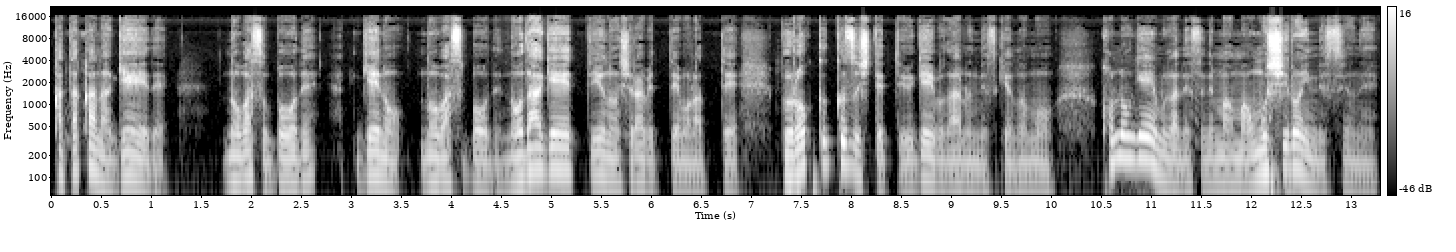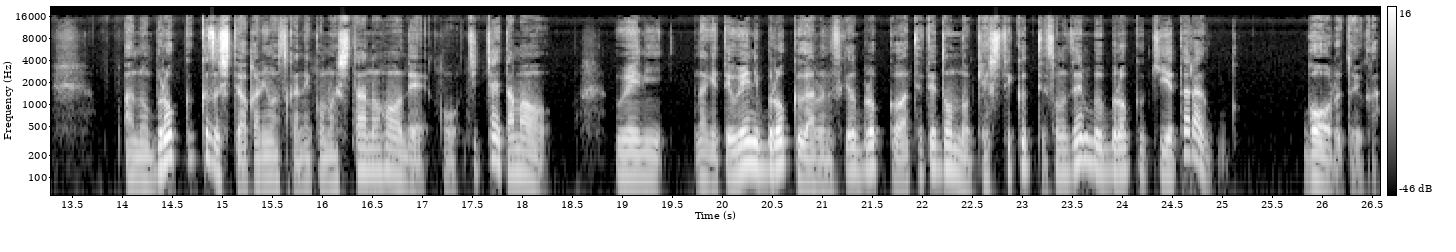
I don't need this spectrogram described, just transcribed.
カタカナゲーで、伸ばす棒で、ゲの伸ばす棒で、野田ゲーっていうのを調べてもらって、ブロック崩してっていうゲームがあるんですけども、このゲームがですね、まあまあ面白いんですよね。あの、ブロック崩してわかりますかね？この下の方で、こう、ちっちゃい玉を上に投げて、上にブロックがあるんですけど、ブロックを当ててどんどん消していくって、その全部ブロック消えたらゴールというか、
